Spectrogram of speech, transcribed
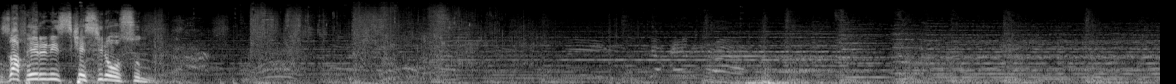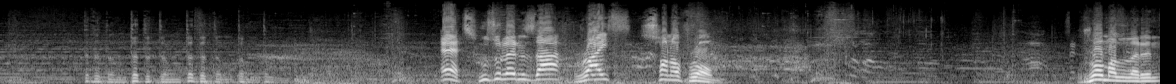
zaferiniz kesin olsun. Dıdıdım, dıdıdım, dıdıdım, dıdıdım. Evet, huzurlarınızda Rise Son of Rome. Romalıların,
